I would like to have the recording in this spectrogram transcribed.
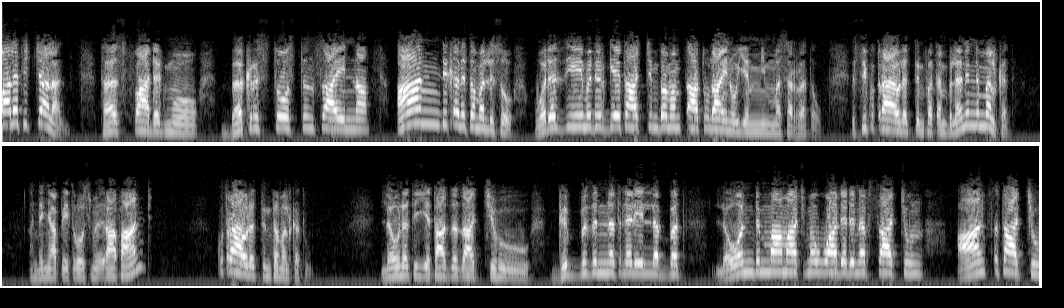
ማለት ይቻላል። ተስፋ ደግሞ በክርስቶስ ትንሣኤና አንድ ቀን ተመልሶ ወደዚህ ምድር ጌታችን በመምጣቱ ላይ ነው የሚመሠረተው እስቲ ቁጥር ሀያ ሁለትን ፈጠን ብለን እንመልከት። አንደኛ ጴጥሮስ ምዕራፍ አንድ ቁጥር ሀያ ሁለትን ተመልከቱ። ለእውነት እየታዘዛችሁ ግብዝነት ለሌለበት ለወንድማማች መዋደድ ነፍሳችሁን አንጽታችሁ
